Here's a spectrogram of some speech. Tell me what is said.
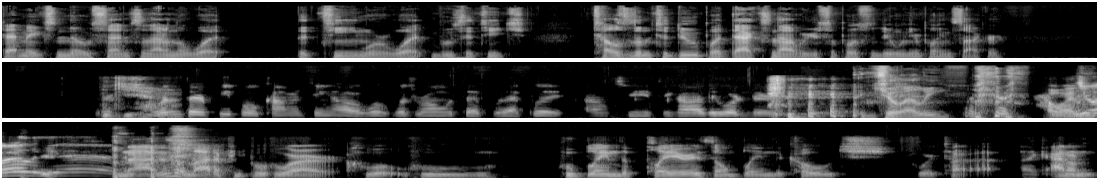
That makes no sense, and I don't know what the team or what Vucetich tells them to do, but that's not what you're supposed to do when you're playing soccer. Yeah. Wasn't there people commenting, "Oh, what, what's wrong with that with that play? I don't see anything out of the ordinary." Joely? However, Joel, yeah. nah, there's a lot of people who are who who who blame the players, don't blame the coach. Who are ti like I don't.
